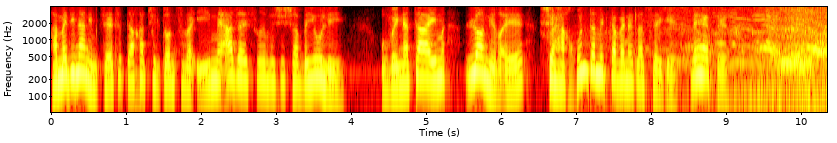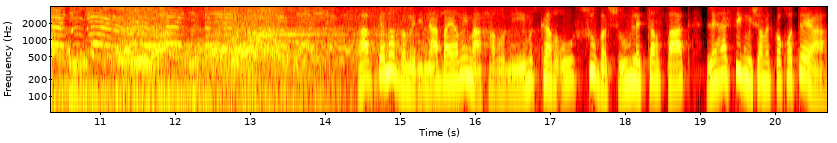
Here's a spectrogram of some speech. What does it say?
המדינה נמצאת תחת שלטון צבאי מאז ה-26 ביולי, ובינתיים לא נראה שהחונטה מתכוונת לסגת. להפך. ההפגנות במדינה בימים האחרונים קראו שוב ושוב לצרפת להשיג משם את כוחותיה.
